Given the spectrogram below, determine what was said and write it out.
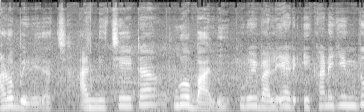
আরও বেড়ে যাচ্ছে। আর নিচে এটা পুরো বালি, পুরোই বালি। আর এখানে কিন্তু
